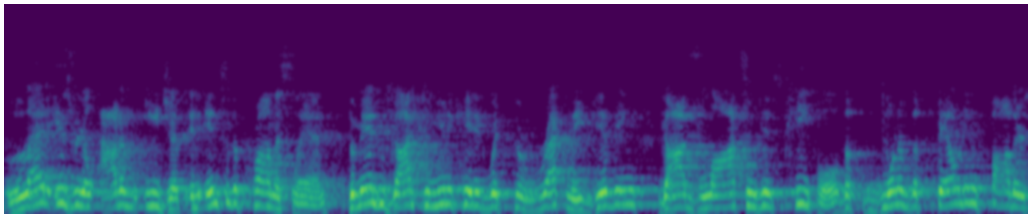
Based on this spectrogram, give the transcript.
led Israel out of Egypt and into the promised land, the man who God communicated with directly, giving God's law to his people, the, one of the founding fathers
